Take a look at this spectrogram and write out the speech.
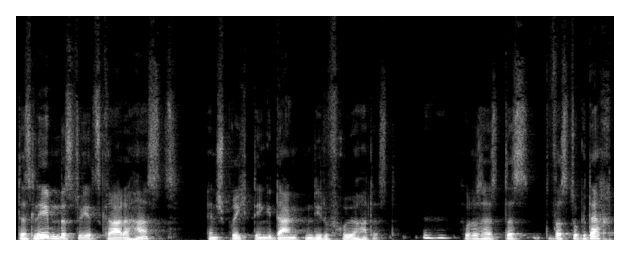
das Leben, das du jetzt gerade hast, entspricht den Gedanken, die du früher hattest. Mhm. So, das heißt, das, was du gedacht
